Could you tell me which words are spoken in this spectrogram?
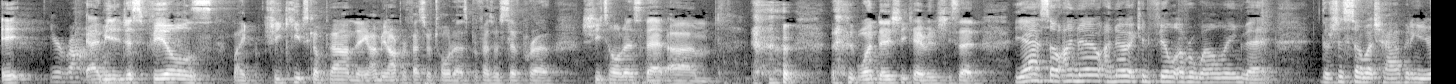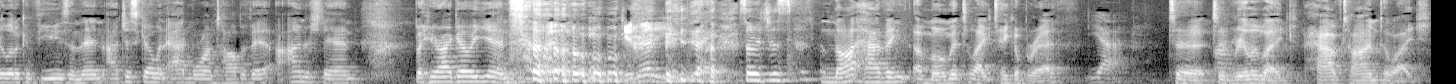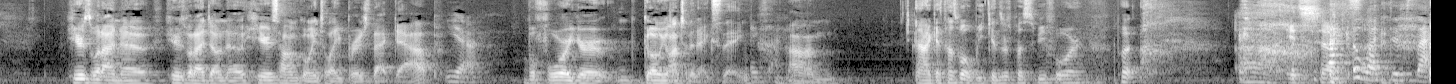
it you're wrong. I mean, it just feels like she keeps compounding. I mean, our professor told us, Professor Civ Pro, she told us that um, one day she came in and she said, "Yeah, so I know, I know it can feel overwhelming that there's just so much happening and you're a little confused, and then I just go and add more on top of it. I understand." But here I go again. So Get ready. yeah. So it's just not having a moment to like take a breath yeah. to to really like have time to like here's what I know, here's what I don't know, here's how I'm going to like bridge that gap Yeah. before you're going on to the next thing. Exactly. Um, and I guess that's what weekends are supposed to be for. But It's uh, that collective sigh.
